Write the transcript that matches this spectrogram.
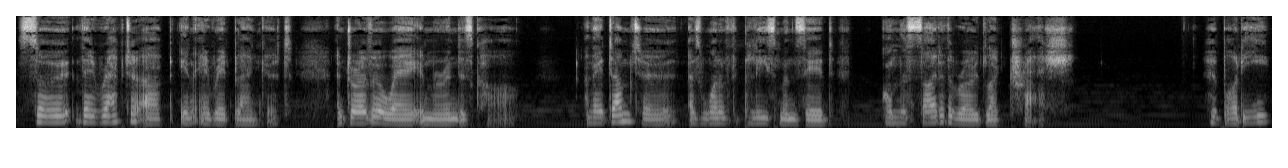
So they wrapped her up in a red blanket and drove her away in Marinda's car. And they dumped her, as one of the policemen said, on the side of the road like trash. Her body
